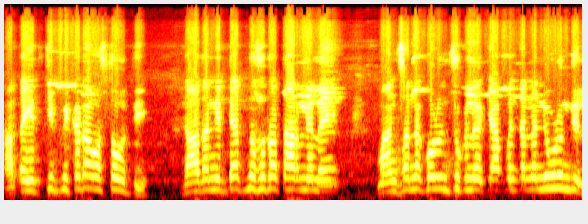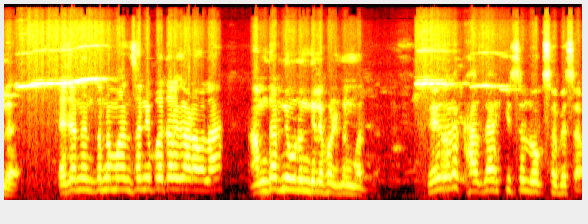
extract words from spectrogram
आता इतकी बिकट अवस्था होती. दादांनी त्यातनं सुद्धा तारलेलं आहे माणसांना कळून चुकलं की आपण त्यांना निवडून दिलं. त्याच्यानंतर माणसांनी बदल घडवला. आमदार निवडून दिले फलटण मधलं हे झालं खासदारकीचं लोकसभेचं.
